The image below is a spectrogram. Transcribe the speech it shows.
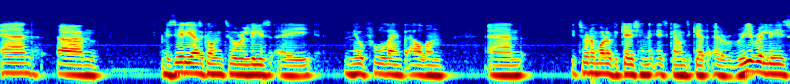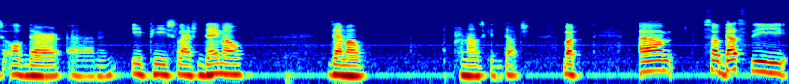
And um, Miseria is going to release a new full length album and Eternal Mortification is going to get a re-release of their um, EP slash demo. Demo. Pronouncing it Dutch. But um, so that's the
